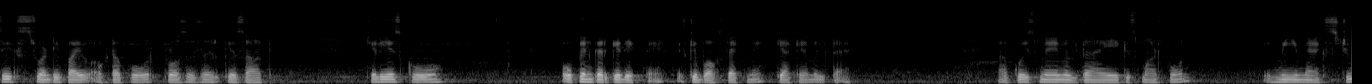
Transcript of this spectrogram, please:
six twenty five octa core processor के साथ। चलिए इसको ओपन करके देखते हैं, इसके बॉक्स पैक में क्या क्या मिलता है। आपको इसमें मिलता है एक smartphone Mi Max two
